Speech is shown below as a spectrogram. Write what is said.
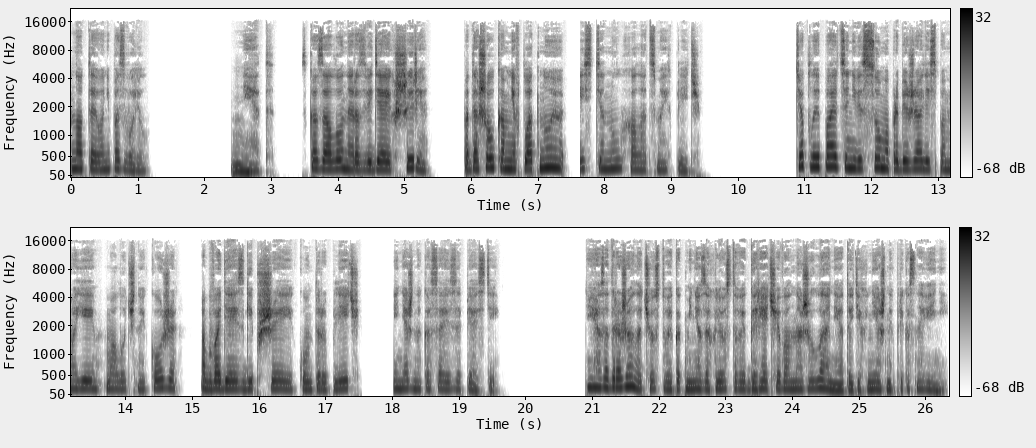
но Тео не позволил. «Нет», — сказал он, и, разведя их шире, подошел ко мне вплотную и стянул халат с моих плеч. Теплые пальцы невесомо пробежались по моей молочной коже, обводя изгиб шеи, контуры плеч и нежно касаясь запястий. Я задрожала, чувствуя, как меня захлестывает горячая волна желания от этих нежных прикосновений.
